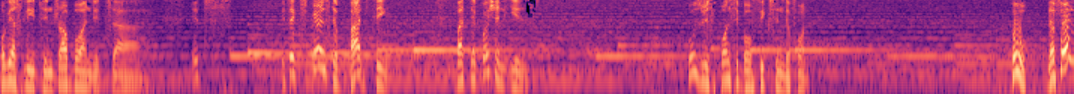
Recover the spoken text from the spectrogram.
Obviously, it's in trouble and it's uh, it's it's experienced a bad thing. But the question is, who's responsible for fixing the phone? Who? The phone?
